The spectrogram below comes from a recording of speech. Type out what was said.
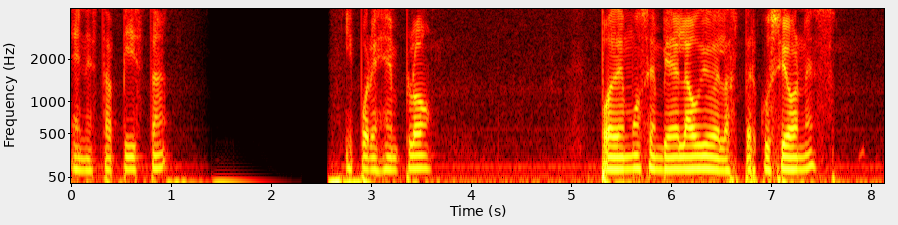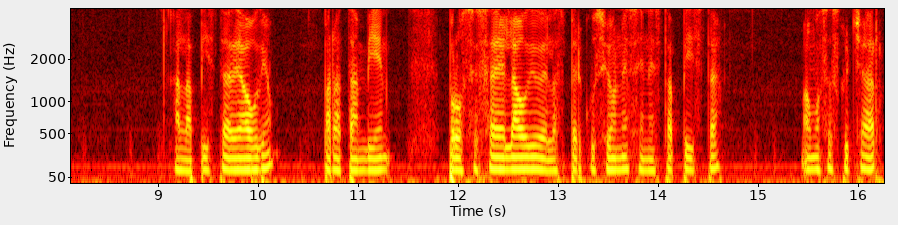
en esta pista. Y por ejemplo podemos enviar el audio de las percusiones a la pista de audio para también procesar el audio de las percusiones en esta pista. Vamos a escuchar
